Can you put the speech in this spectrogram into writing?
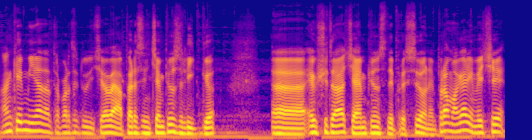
anche il Milan d'altra parte tu dici, vabbè, ha perso in Champions League, eh, è uscito dalla Champions, depressione. Però magari invece,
